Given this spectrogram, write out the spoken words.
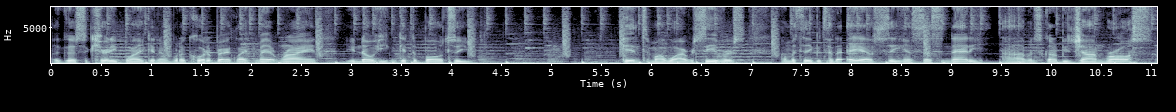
a good security blanket. And with a quarterback like Matt Ryan, you know he can get the ball to you. get into my wide receivers, I'm gonna take it to the AFC in Cincinnati. Um, it's gonna be John Ross.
